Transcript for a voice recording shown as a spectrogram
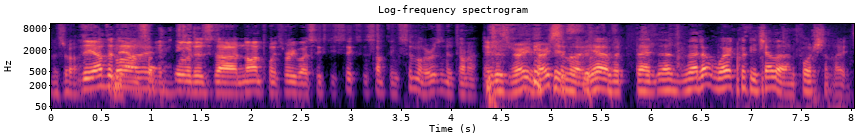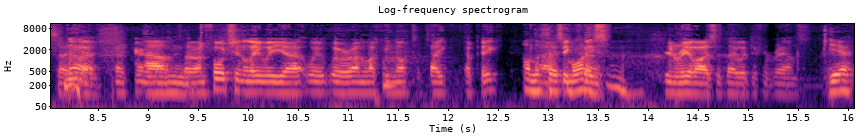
That's right. The other Well, downside to it is uh, 9.3 by 66 is something similar, isn't it, Jono? It is very, very similar, yeah, but they, they, they don't work with each other, unfortunately. So, No, yeah. apparently Um. So unfortunately, we, uh, we we were unlucky not to take a pig On the uh, first morning. Because Didn't realise that they were different rounds. Yeah.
